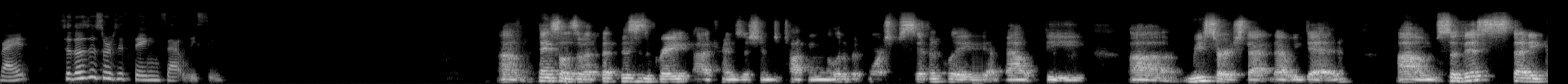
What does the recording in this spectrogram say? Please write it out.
Right. So those are sorts of things that we see. Um, thanks, Elizabeth. This is a great uh, transition to talking a little bit more specifically about the uh, research that, that we did. Um, so this study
